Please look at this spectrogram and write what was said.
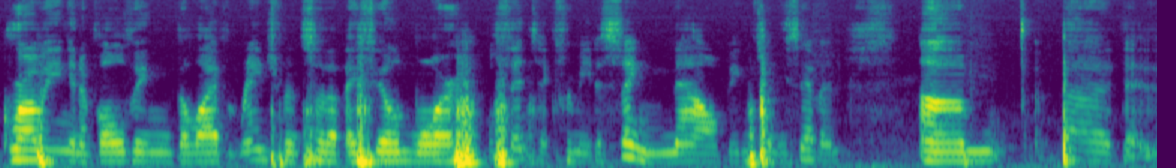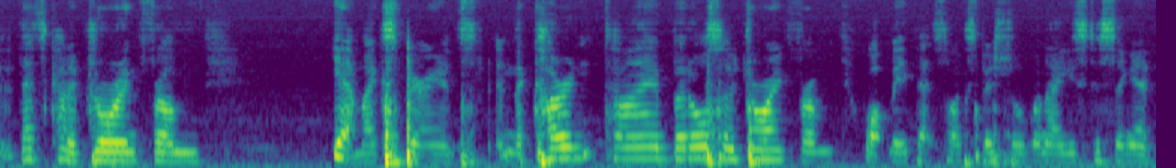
growing and evolving the live arrangements so that they feel more authentic for me to sing now, being 27. Um, but that's kind of drawing from yeah my experience in the current time but also drawing from what made that song special when i used to sing it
